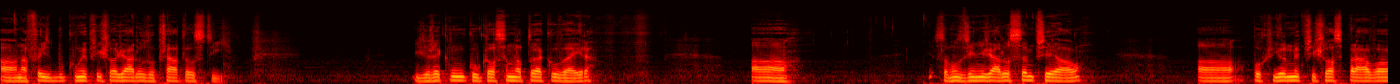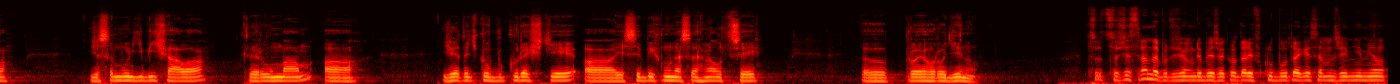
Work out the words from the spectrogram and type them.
a na Facebooku mi přišla žádost o přátelství. Když řeknu, koukal jsem na to jako vejr a samozřejmě žádost jsem přijal a po chvíli mi přišla zpráva, že se mu líbí šála, kterou mám a že je teď v Bukurešti a jestli bych mu nesehnal tři uh, pro jeho rodinu. Co, což je sranda, protože on kdyby řekl tady v klubu, tak je samozřejmě měl,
